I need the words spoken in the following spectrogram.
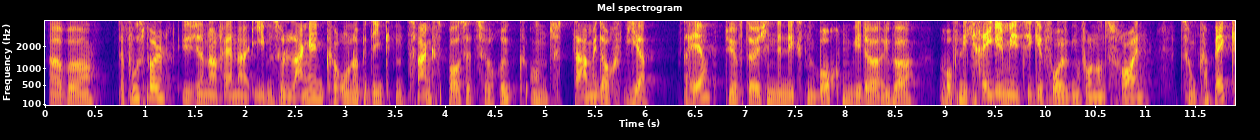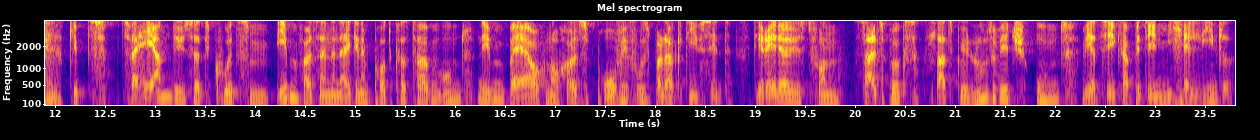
Aber der Fußball ist ja nach einer ebenso langen Corona-bedingten Zwangspause zurück und damit auch wir. Daher dürft ihr euch in den nächsten Wochen wieder über hoffentlich regelmäßige Folgen von uns freuen. Zum Comeback gibt's zwei Herren, die seit kurzem ebenfalls einen eigenen Podcast haben und nebenbei auch noch als Profifußballer aktiv sind. Die Rede ist von Salzburgs Slatko Junusovic und WRC-Kapitän Michael Lindl.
